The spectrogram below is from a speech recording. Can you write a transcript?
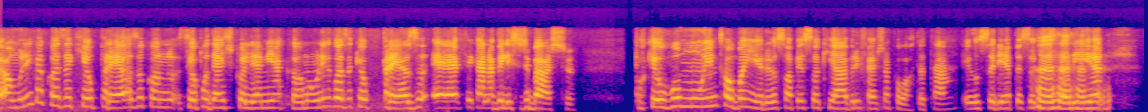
a única coisa que eu prezo, quando, se eu puder escolher a minha cama, a única coisa que eu prezo é ficar na beliche de baixo. Porque eu vou muito ao banheiro. Eu sou a pessoa que abre e fecha a porta, tá? Eu seria a pessoa que estaria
